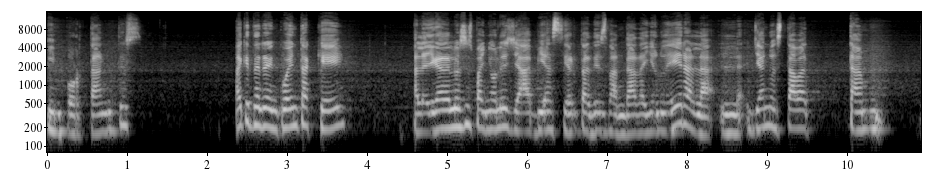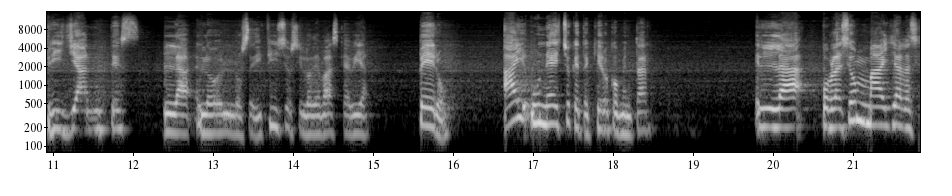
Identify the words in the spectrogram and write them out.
importantes. Hay que tener en cuenta que a la llegada de los españoles ya había cierta desbandada, ya no, era la, ya no estaba tan brillantes los edificios y lo demás que había. Pero hay un hecho que te quiero comentar. La población maya, las,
